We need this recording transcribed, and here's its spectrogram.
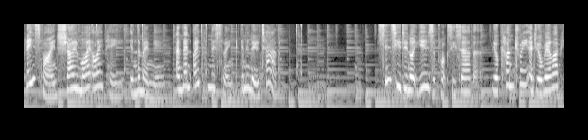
Please find Show My IP in the menu and then open this link in a new tab. Since you do not use a proxy server, your country and your real IP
